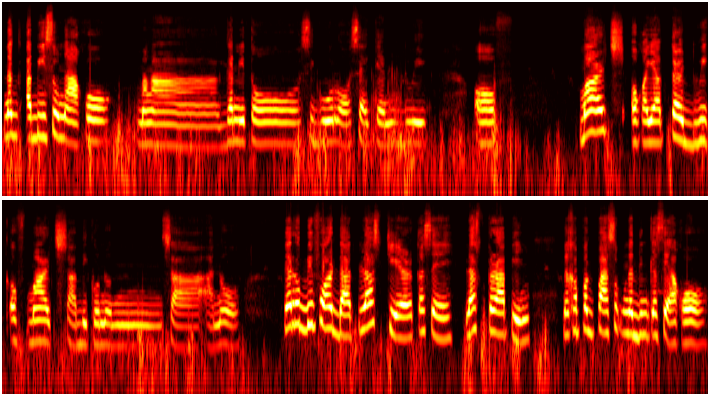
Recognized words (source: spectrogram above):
Nag-abiso na ako mga ganito siguro second week of March o kaya third week of March sabi ko nun sa ano. Pero before that, last year kasi last cropping, nakapagpasok na din kasi ako.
